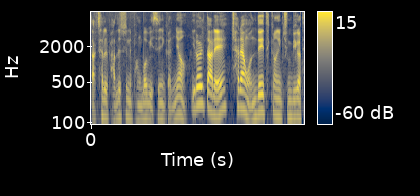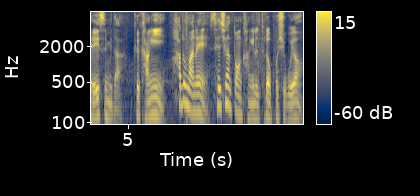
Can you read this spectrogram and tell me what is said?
낙찰을 받을 수 있는 방법이 있으니까요. 1월 달에 차량 원데이 특강이 준비가 되어 있습니다 그 강의 하루 만에 3시간 동안 강의를 들어보시고요.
